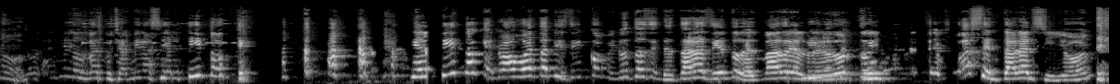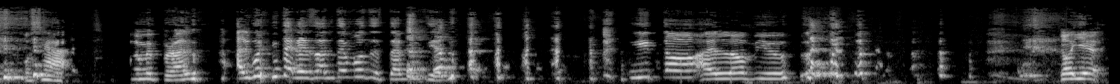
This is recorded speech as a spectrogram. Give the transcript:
No, no, no, alguien nos va a escuchar. Mira, si el Tito que si el Tito que no aguanta ni cinco minutos sin estar haciendo desmadre alrededor tuyo, se fue a sentar al sillón, o sea, pero algo, algo interesante hemos de estar diciendo. Tito, I love you. Oye,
